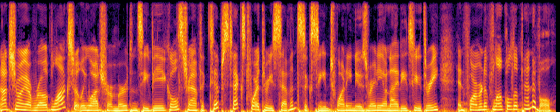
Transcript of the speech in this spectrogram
not showing a roadblock. Certainly watch for emergency vehicles. Traffic tips. Text 437-1620. News Radio 92.3. Informative, local, dependable.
